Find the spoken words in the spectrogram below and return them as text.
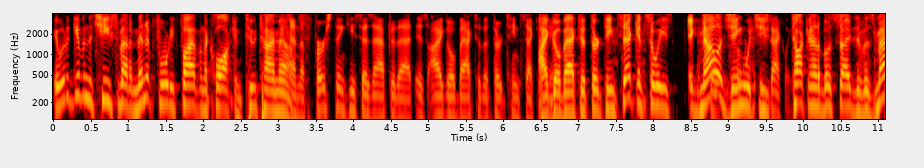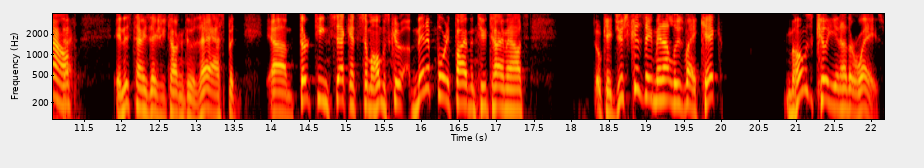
It would have given the Chiefs about a minute 45 on the clock and two timeouts. And the first thing he says after that is, "I go back to the 13 second." I game." go back to 13 seconds. So he's acknowledging, so- which he's exactly. talking out of both sides of his mouth. Exactly. And this time he's actually talking to his ass. But um, 13 seconds, so Mahomes could a minute 45 and two timeouts. Okay, just because they may not lose by a kick, Mahomes kill you in other ways.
